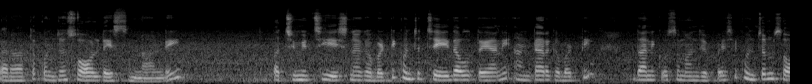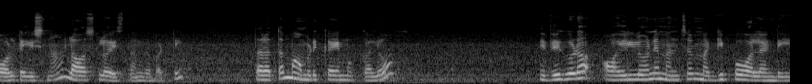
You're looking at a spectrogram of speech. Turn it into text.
తర్వాత కొంచెం సాల్ట్ వేస్తున్నా అండి. పచ్చిమిర్చి వేసినా కాబట్టి కొంచెం చేదు అవుతాయని అంటారు కాబట్టి దానికోసం అని చెప్పేసి కొంచెం సాల్ట్ వేసిన లాస్ట్లో వేస్తాను కాబట్టి. తర్వాత మామిడికాయ ముక్కలు. ఇవి కూడా ఆయిల్లోనే మంచిగా మగ్గిపోవాలండి.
